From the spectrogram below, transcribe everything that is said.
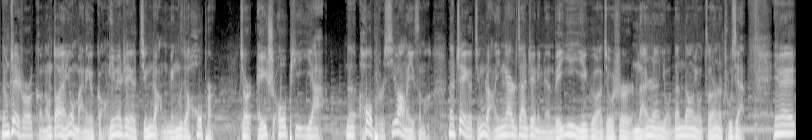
那么这时候可能导演又埋了一个梗，因为这个警长的名字叫 Hopper，就是 H O P E R。那 hope 是希望的意思嘛？那这个警长应该是在这里面唯一一个就是男人有担当、有责任的出现，因为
